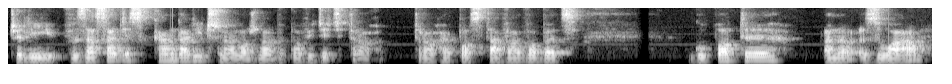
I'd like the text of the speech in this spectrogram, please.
Czyli w zasadzie skandaliczna, można by powiedzieć, trochę, trochę postawa wobec głupoty, zła,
